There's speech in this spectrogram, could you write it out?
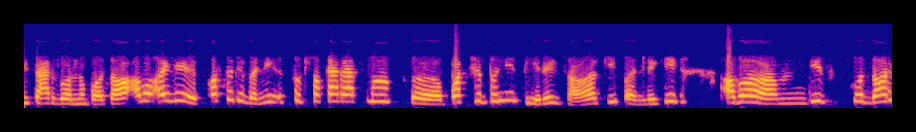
विचार गर्नुपर्छ। अब अहिले कसरी भने यस्तो सकारात्मक पक्ष पनि धेरै छ। कि भनेदेखि अब चिजको दर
